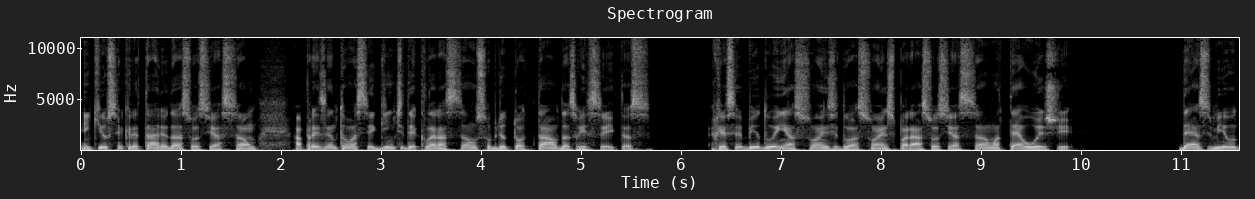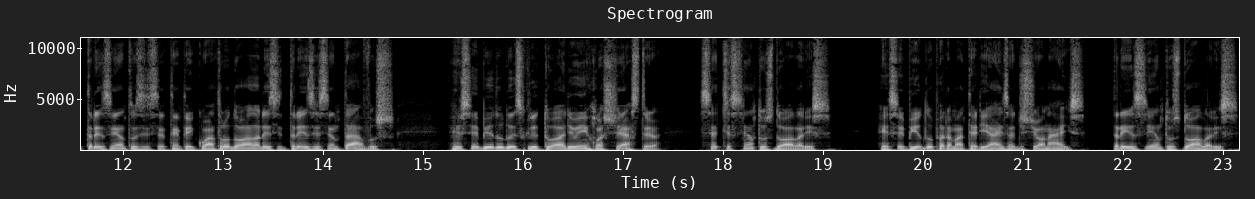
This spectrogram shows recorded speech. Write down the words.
em que o secretário da associação apresentou a seguinte declaração sobre o total das receitas. Recebido em ações e doações para a associação até hoje, 10.374 dólares e 13 centavos. Recebido do escritório em Rochester, 700 dólares. Recebido para materiais adicionais, 300 dólares.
